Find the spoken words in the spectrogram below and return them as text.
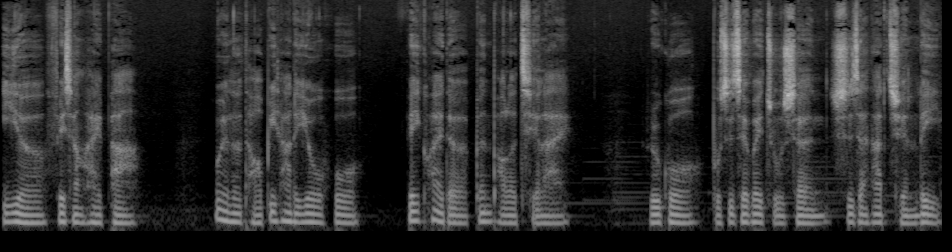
伊儿非常害怕，为了逃避他的诱惑，飞快地奔跑了起来。如果不是这位主神施展他的权力，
